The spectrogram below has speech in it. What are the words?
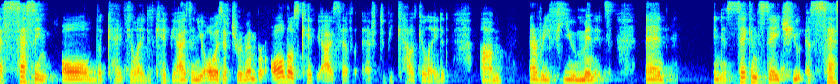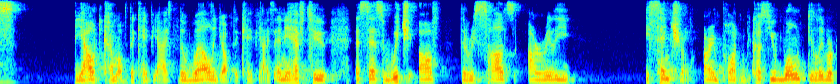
assessing all the calculated KPIs. And you always have to remember all those KPIs have, have to be calculated um, every few minutes. And in the second stage, you assess the outcome of the KPIs, the value of the KPIs. And you have to assess which of the results are really essential, are important because you won't deliver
